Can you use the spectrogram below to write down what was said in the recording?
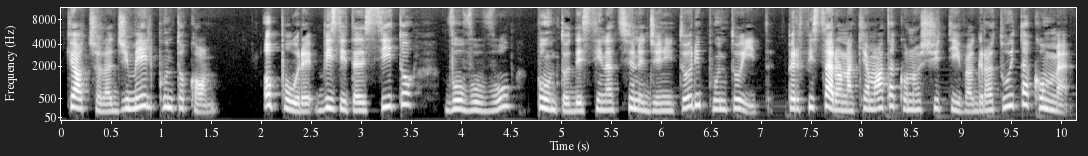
chiocciolagmail.com oppure visita il sito www.destinazionegenitori.it per fissare una chiamata conoscitiva gratuita con me.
